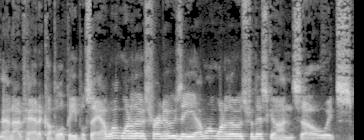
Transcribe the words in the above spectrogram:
and I've had a couple of people say, "I want one of those for an Uzi. I want one of those for this gun." So it's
